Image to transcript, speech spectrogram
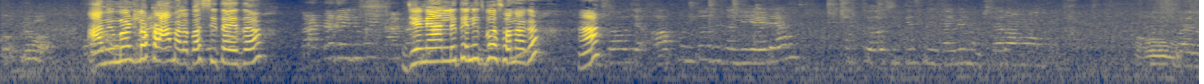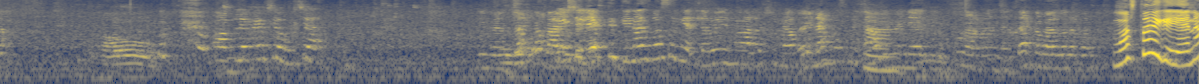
बापरे बाप. आम्ही म्हंटलो का आम्हाला बसता येतं? जेने आणले त्यांनीच बसवा ना ग. हा. हो. हो. आपल्यापेक्षा हुशार Special एकटी तिनंच बसून घेतलं बाई महालक्ष्मी आपण मस्त आहे गे आहे ना.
